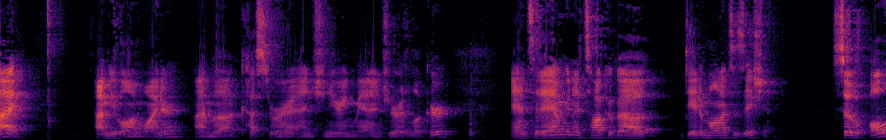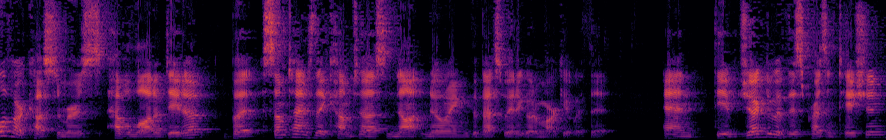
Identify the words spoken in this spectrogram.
Hi, I'm Elon Weiner. I'm a customer engineering manager at Looker, and today I'm going to talk about data monetization. So, all of our customers have a lot of data, but sometimes they come to us not knowing the best way to go to market with it. And the objective of this presentation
